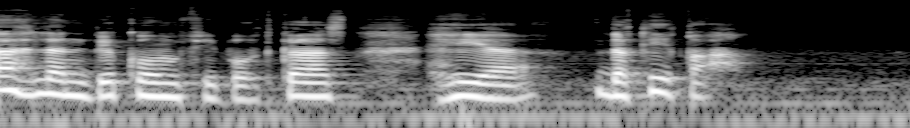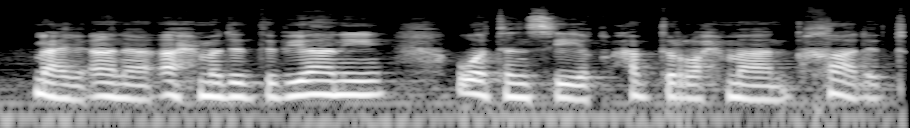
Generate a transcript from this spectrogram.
أهلا بكم في بودكاست هي دقيقة. معي أنا أحمد الذبياني وتنسيق عبد الرحمن خالد.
